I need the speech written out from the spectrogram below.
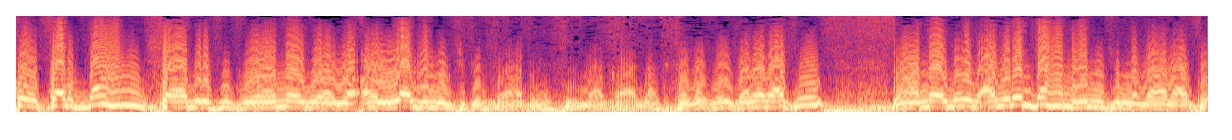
کو تردہن صاحب رسی قیامے دے گا اللہ جنی چکے صاحب رسی باقاعدہ صدقہ کرنے باتی وہاں دے اگر دہن ہمی کی مغالات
